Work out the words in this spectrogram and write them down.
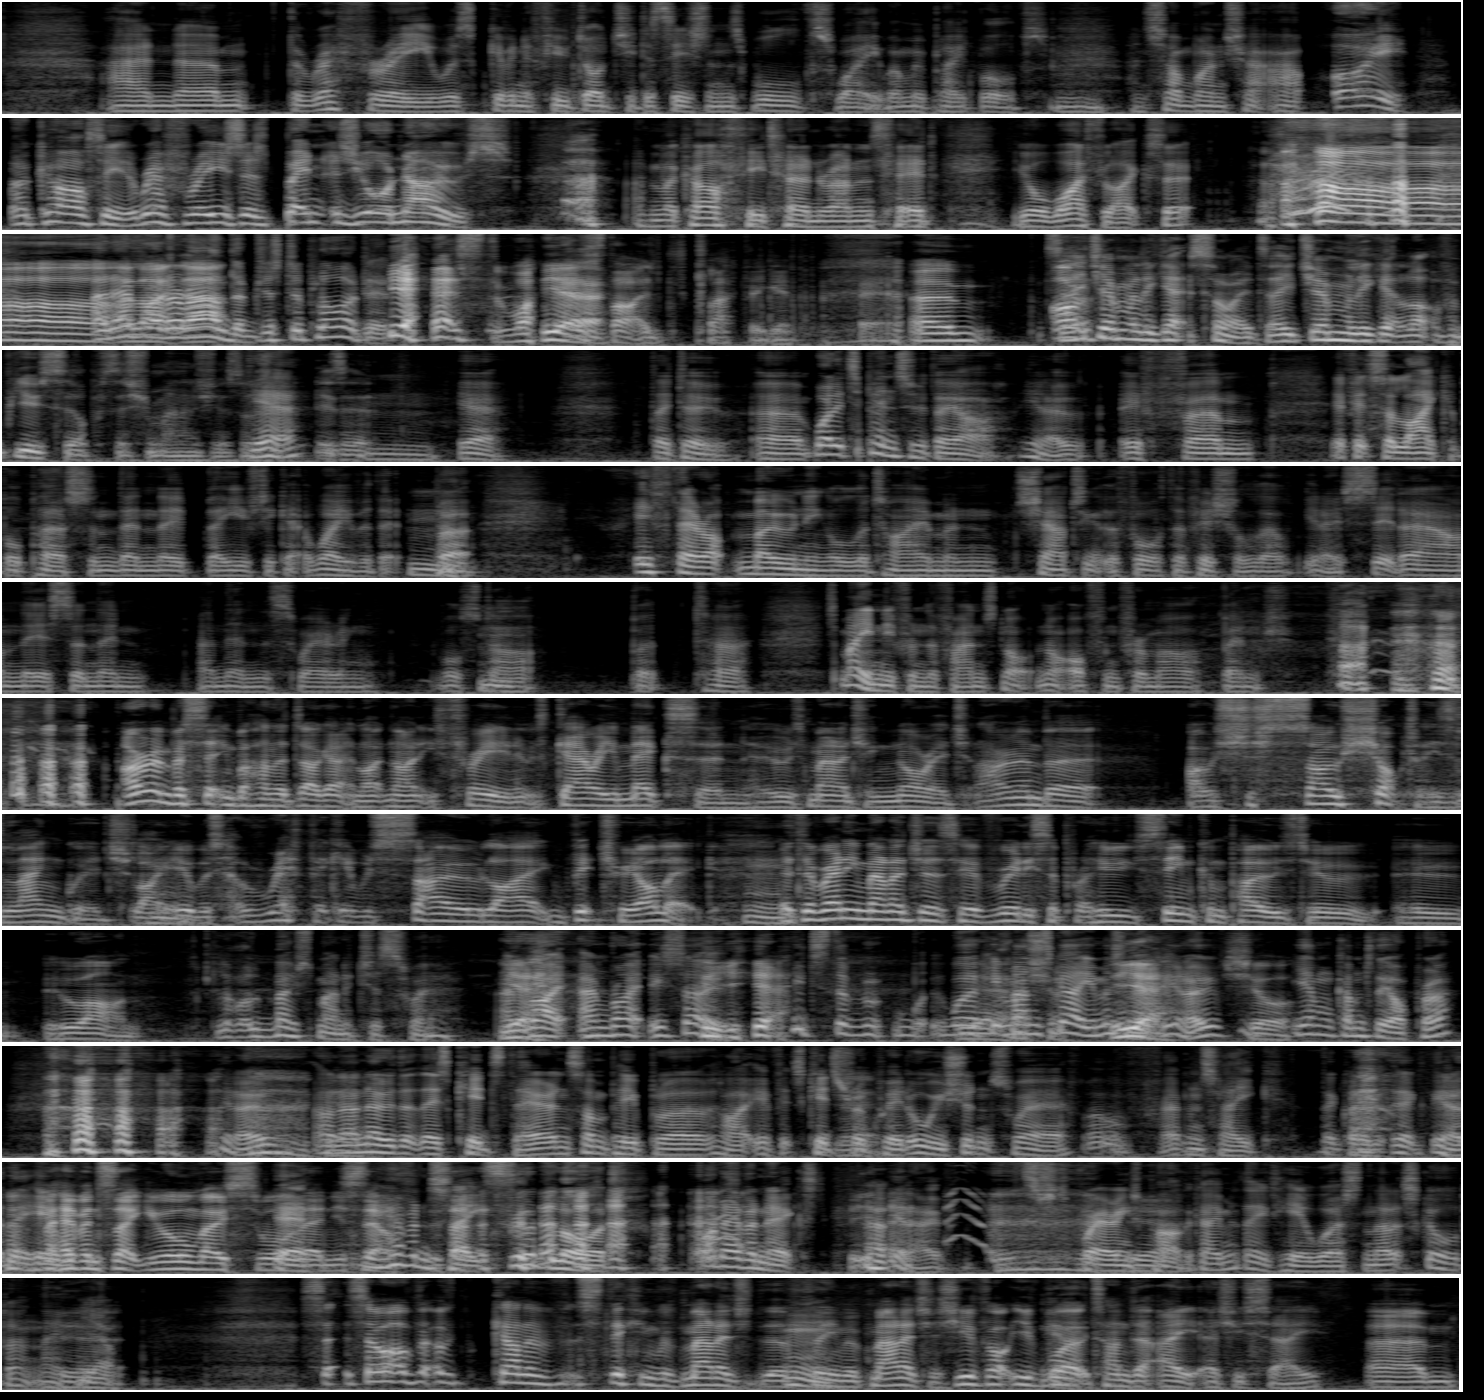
And um, the referee was giving a few dodgy decisions Wolves way when we played Wolves. Mm. And someone shouted out, Oi, McCarthy, the referee's as bent as your nose. and McCarthy turned around and said, Your wife likes it. oh, and everyone like around that. them just applauded. Yes, the one, yeah, Yeah. started clapping it. Um, Do oh, they generally get sorry? Do they generally get a lot of abuse? The opposition managers. or is Yeah. it- Is it? mm, Yeah, they do. Uh, well, it depends who they are. You know, if um, if it's a likable person, then they, they usually get away with it. Mm. But if they're up moaning all the time and shouting at the fourth official, they'll you know sit down, this, and then and then the swearing will start. But uh, it's mainly from the fans, not not often from our bench. I remember sitting behind the dugout in like '93, and it was Gary Megson who was managing Norwich, and I remember. I was just so shocked at his language. Like Hmm. it was horrific. It was so like vitriolic. Hmm. Is there any managers who have really surprised, who seem composed who who who aren't? Well, most managers swear, and Yeah. right and rightly so. Yeah. it's the working Yeah. man's game, isn't Yeah, it? You know, sure. You haven't come to the opera, you know. And Yeah. I know that there's kids there, and some people are like, if it's kids for a Yeah. quid, oh, you shouldn't swear. Oh, for heaven's sake, got, to- you know, they For heaven's sake, you almost swore yeah, then yourself. For heaven's sake, good lord, whatever next? Yeah. You know, swearing's Yeah. part of the game. They'd hear worse than that at school, don't they? Yeah. Yeah. So, so I've, I've kind of sticking with manage the Hmm. theme of managers. You've you've Yeah. worked under eight, as you say. Um,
